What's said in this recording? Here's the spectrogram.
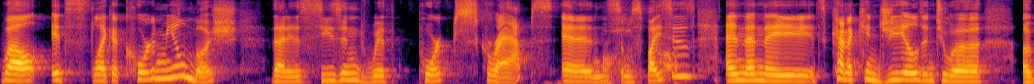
Well, it's like a cornmeal mush that is seasoned with pork scraps and oh, some spices God. and then they it's kind of congealed into a a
